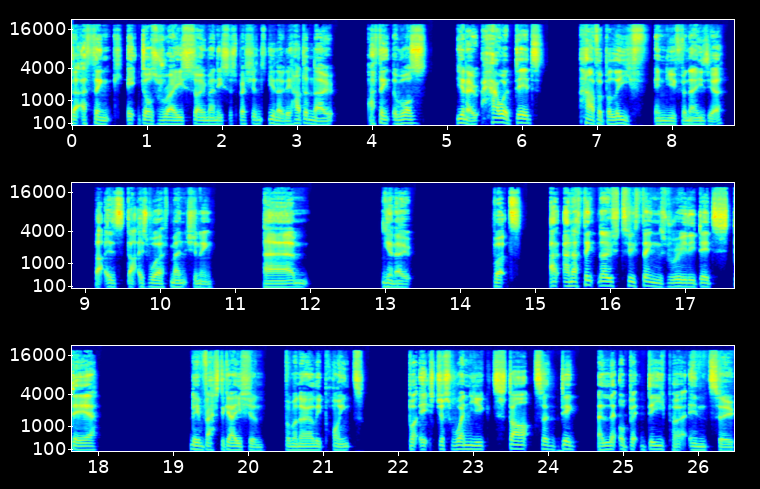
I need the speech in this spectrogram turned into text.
that I think it does raise so many suspicions. You know, they had a note. I think there was, you know, Howard did have a belief in euthanasia. That is that is worth mentioning. Um, you know, but and I think those two things really did steer the investigation from an early point. But it's just when you start to dig a little bit deeper into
